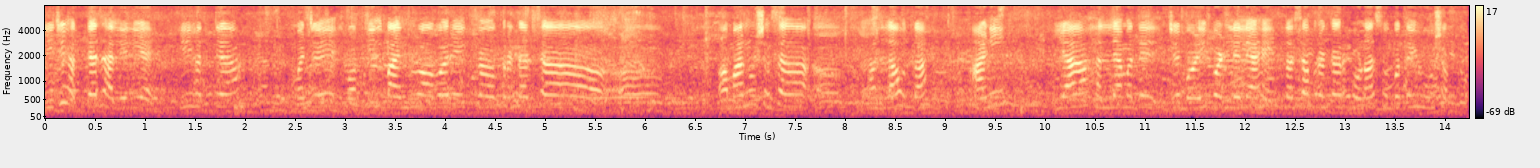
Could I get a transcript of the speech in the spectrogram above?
ही जी हत्या झालेली आहे ही हत्या म्हणजे वकील बांधवावर एक प्रकारचा अमानुष असा हल्ला होता. आणि या हल्ल्यामध्ये जे बळी पडलेले आहेत तसा प्रकार कोणासोबतही होऊ शकतो.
